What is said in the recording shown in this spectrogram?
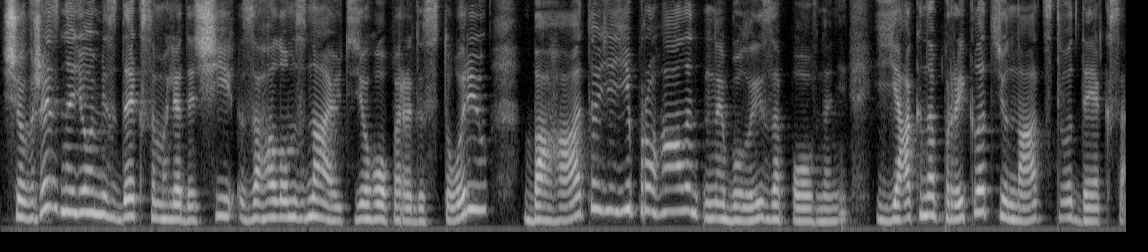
що вже знайомі з Дексом глядачі загалом знають його передісторію, багато її прогалин не були заповнені, як, наприклад, юнацтво Декса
